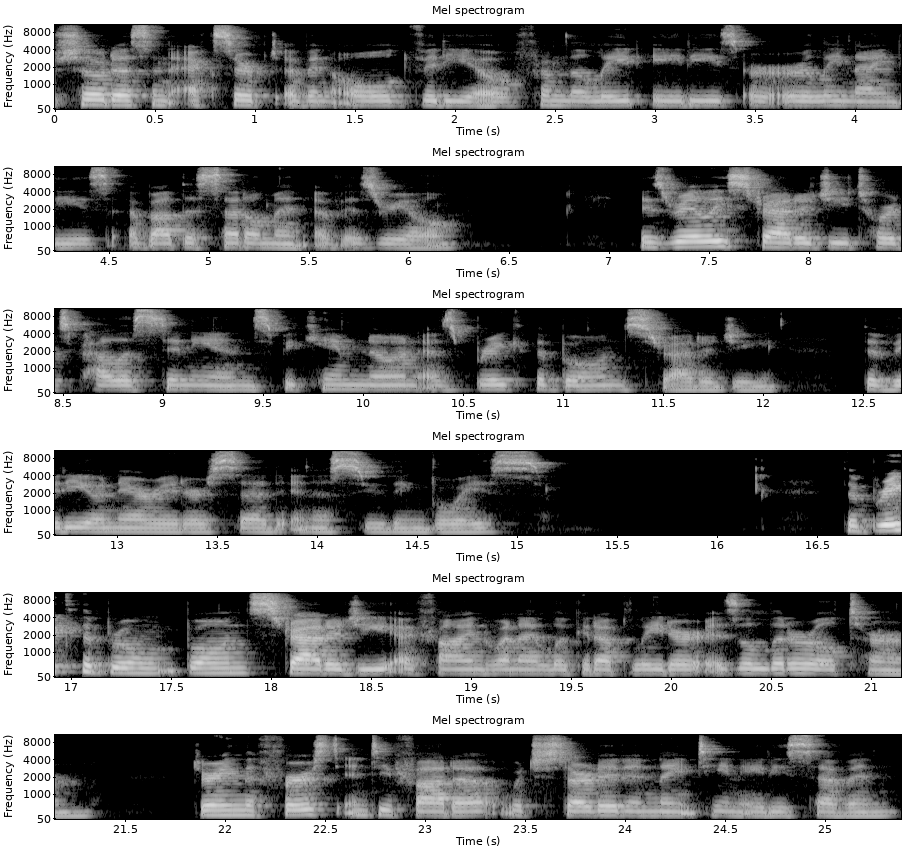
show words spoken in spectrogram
showed us an excerpt of an old video from the late 80s or early 90s about the settlement of Israel. Israeli strategy towards Palestinians became known as break the bones strategy, the video narrator said in a soothing voice. The break the bones strategy, I find when I look it up later, is a literal term. During the first Intifada, which started in 1987,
